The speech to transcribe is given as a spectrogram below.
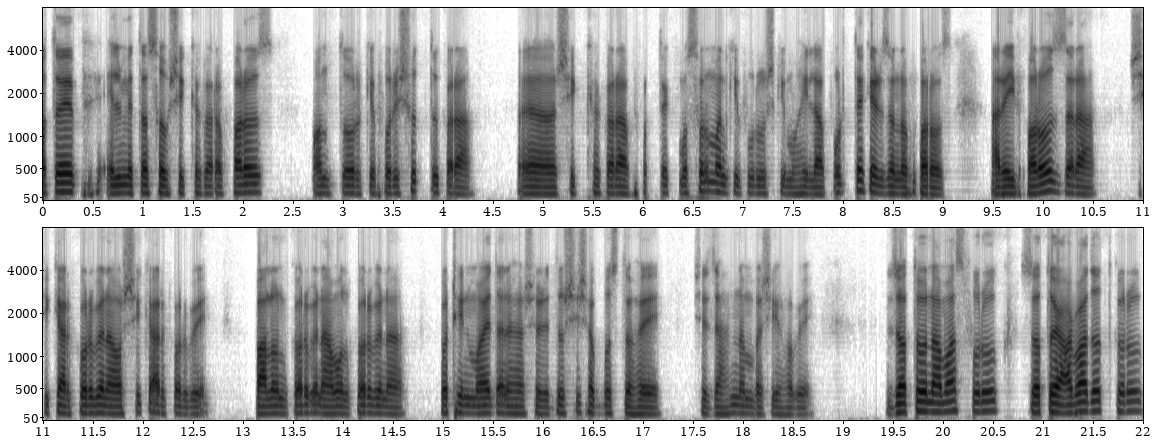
অতএব এলমে তাসাউফ শিক্ষা করা ফরজ, অন্তরকে পরিশুদ্ধ করা শিক্ষা করা প্রত্যেক মুসলমান কি পুরুষ কি মহিলা প্রত্যেকের জন্য ফরজ। আর এই ফরজ যারা স্বীকার করবে না, অস্বীকার করবে, পালন করবে না, আমল করবে না, কঠিন ময়দানে হাসরে দোষী সাব্যস্ত হয়ে সে জাহান্নামবাসী হবে। যত নামাজ পড়ুক যত আবাদত করুক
